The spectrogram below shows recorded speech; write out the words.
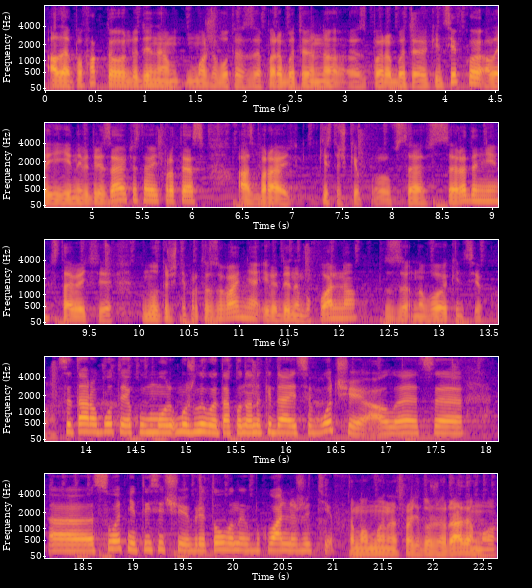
Але по факту людина може бути з перебитою з перебитою кінцівкою, але її не відрізають і ставлять протез, а збирають кісточки все всередині, ставлять внутрішнє протезування, і людина буквально з новою кінцівкою. Це та робота, яку мо- можливо так вона не кидається в очі, але це е, сотні тисячі врятованих буквально життів. Тому ми насправді дуже радимо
